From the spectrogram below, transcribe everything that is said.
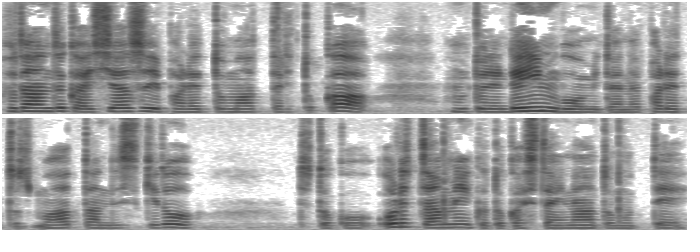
普段使いしやすいパレットもあったりとか本当にレインボーみたいなパレットもあったんですけどちょっとこうオルちゃんメイクとかしたいなと思って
